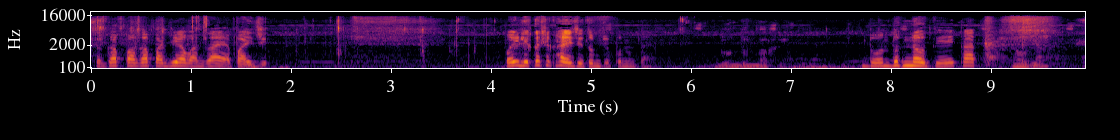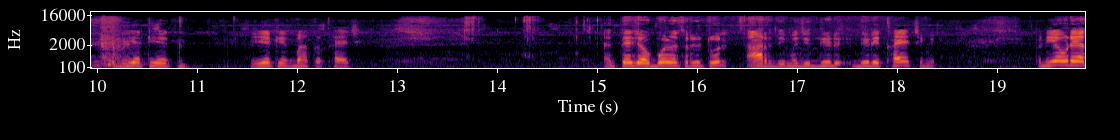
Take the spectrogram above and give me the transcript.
असं गप्पा गप्पा जेवण जाया पाहिजे. पहिले कसे खायचे तुमचे पण काय दोन दोन भाकरी. दोन दोन नव्हते एक हात नव्हती. एक एक एक एक भाकर खायची. आणि त्याच्यावर बळच रिटून अर्धी म्हणजे दीड दीड एक खायची मी. पण एवढ्यात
